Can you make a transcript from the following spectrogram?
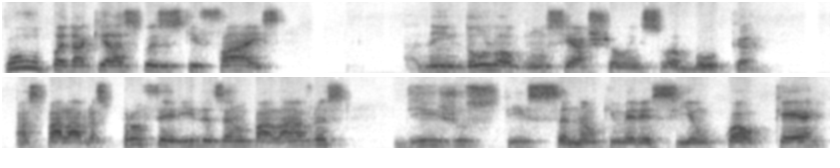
culpa daquelas coisas que faz, nem dolo algum se achou em sua boca. As palavras proferidas eram palavras de justiça, não que mereciam qualquer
